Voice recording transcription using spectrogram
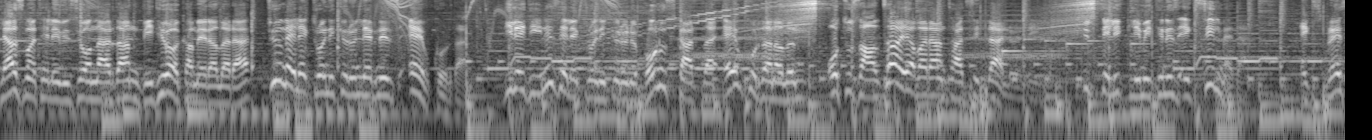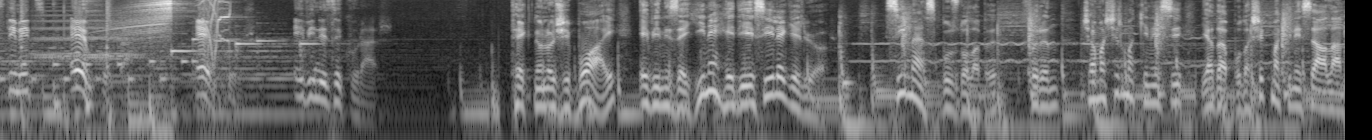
Plazma televizyonlardan video kameralara tüm elektronik ürünleriniz Evkur'da. Dilediğiniz elektronik ürünü bonus kartla Evkur'dan alın, 36 aya varan taksitlerle ödeyin. Üstelik limitiniz eksilmeden. Express Limit Evkur'da. Evkur, evinizi kurar. Teknoloji bu ay evinize yine hediyesiyle geliyor. Siemens buzdolabı, fırın, çamaşır makinesi ya da bulaşık makinesi alan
